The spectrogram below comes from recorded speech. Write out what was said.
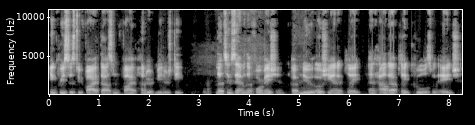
increases to 5,500 meters deep. Let's examine the formation of new oceanic plate and how that plate cools with age.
